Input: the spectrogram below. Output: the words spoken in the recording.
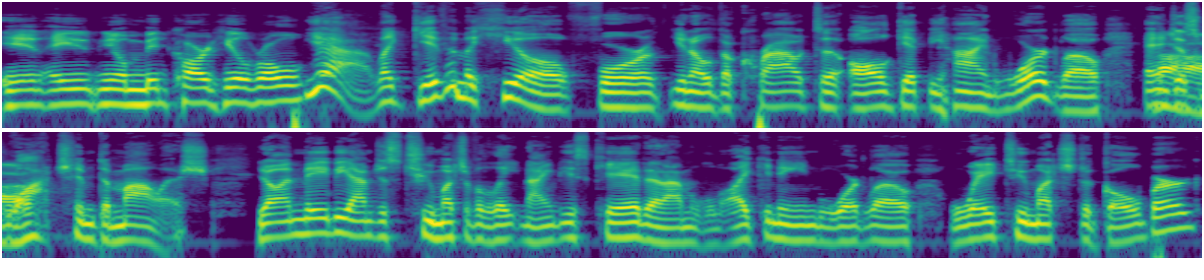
in a you know mid card heel role. Yeah, like give him a heel for, you know, the crowd to all get behind Wardlow and just Uh-huh. watch him demolish. You know, and maybe I'm just too much of a late 90s kid and I'm likening Wardlow way too much to Goldberg,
